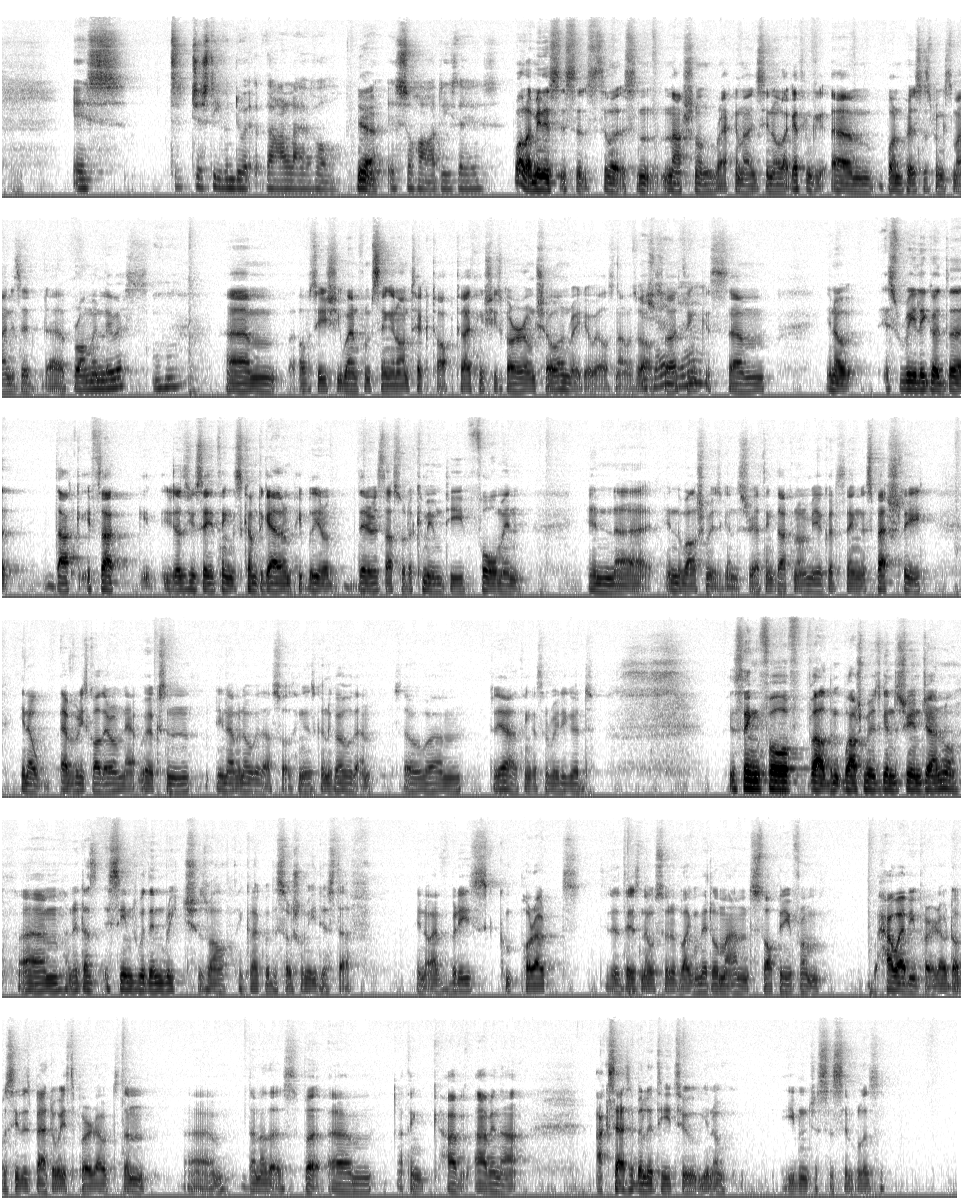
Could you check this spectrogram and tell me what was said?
it's to just even do it at that level Yeah. It's so hard these days. Well, I mean, it's, it's, it's still it's national recognised. You know, like I think um, one person springs to mind is it uh, Bronwen Lewis. Mm-hmm. Um, obviously, she went from singing on TikTok to I think she's got her own show on Radio Wales now as well. So I think it's um, you know it's really good that that if that as you say things come together and people you know there is that sort of community forming in uh, in the Welsh music industry. I think that can only be a good thing, especially you know everybody's got their own networks and you never know where that sort of thing is going to go then. So um, so yeah, I think it's a really good the thing for well the Welsh music industry in general, um, and it does it seems within reach as well. I think like with the social media stuff, you know everybody's can put out. There's no sort of like middleman stopping you from, however you put it out. Obviously, there's better ways to put it out than um, than others. But um, I think having having that accessibility to you know even just as simple as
